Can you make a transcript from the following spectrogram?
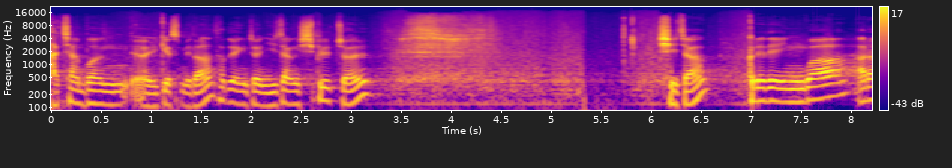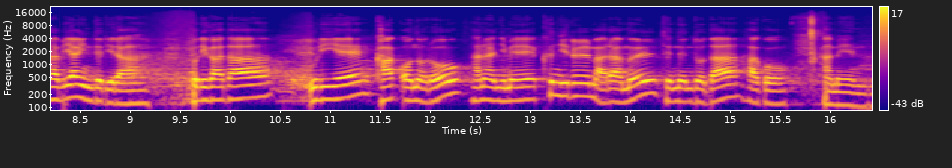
같이 한번 읽겠습니다. 사도행전 2장 11절 시작 그레데인과 아라비아인들이라 우리가 다 우리의 각 언어로 하나님의 큰 일을 말함을 듣는도다 하고 아멘.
